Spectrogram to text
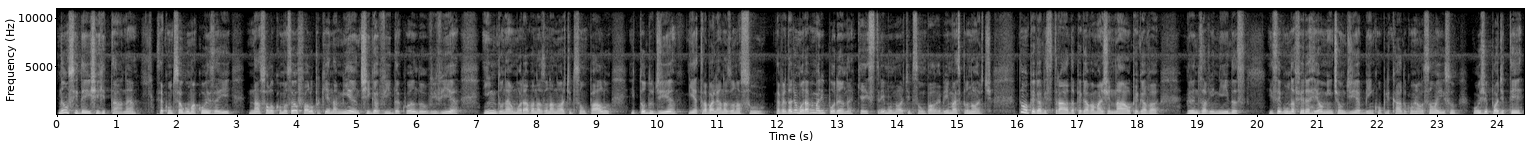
Não se deixe irritar, né? Se acontecer alguma coisa aí na sua locomoção, eu falo porque na minha antiga vida, quando eu vivia indo, né? Eu morava na zona norte de São Paulo e todo dia ia trabalhar na zona sul. Na verdade, eu morava em Mariporã, né? Que é extremo norte de São Paulo, é bem mais para o norte. Então eu pegava estrada, pegava marginal, pegava grandes avenidas. E segunda-feira realmente é um dia bem complicado com relação a isso. Hoje pode ter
